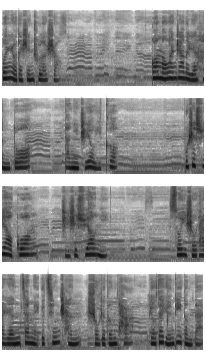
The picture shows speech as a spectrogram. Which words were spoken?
温柔地伸出了手。光芒万丈的人很多，但你只有一个。不是需要光，只是需要你。所以守塔人在每个清晨守着灯塔，留在原地等待，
